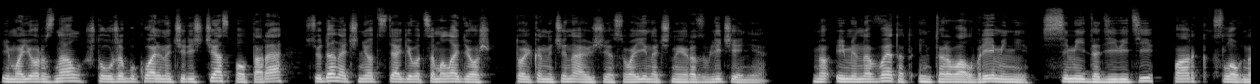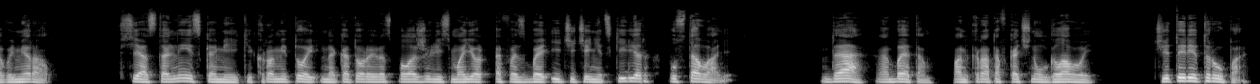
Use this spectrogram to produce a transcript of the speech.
и майор знал, что уже буквально через час-полтора сюда начнет стягиваться молодежь, только начинающая свои ночные развлечения. Но именно в этот интервал времени с 7 до 9 парк словно вымирал. Все остальные скамейки, кроме той, на которой расположились майор ФСБ и чеченец-киллер, пустовали. «Да, об этом», – Панкратов качнул головой. «Четыре трупа.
